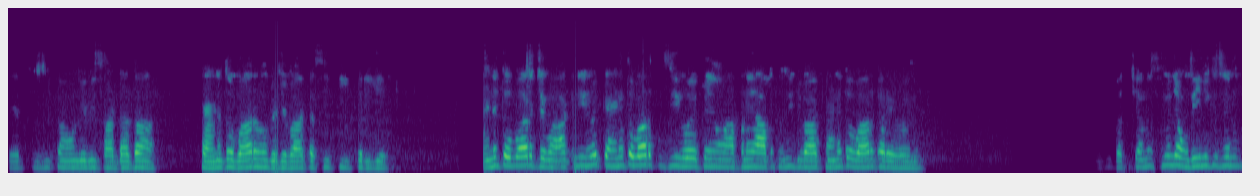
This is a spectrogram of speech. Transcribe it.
ਫਿਰ ਤੁਸੀਂ ਕਹੋਗੇ ਵੀ ਸਾਡਾ ਤਾਂ ਕਹਿਣ ਤੋਂ ਬਾਹਰ ਹੋ ਗਏ ਜਵਾਕ, ਅਸੀਂ ਕੀ ਕਰੀਏ? ਕਹਿਣੇ ਤੋਂ ਬਾਹਰ ਜਵਾਕ ਨਹੀਂ ਹੋਏ, ਕਹਿਣੇ ਤੋਂ ਬਾਹਰ ਤੁਸੀਂ ਹੋਏ ਪਏ ਹੋ। ਆਪਣੇ ਆਪ ਤੁਸੀਂ ਜਵਾਕ ਕਹਿਣੇ ਤੋਂ ਬਾਹਰ ਕਰੇ ਹੋਏ ਨੇ। ਬੱਚਿਆਂ ਨੂੰ ਸਮਝਾਉਂਦੀ ਹੀ ਨਹੀਂ ਕਿਸੇ ਨੂੰ।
